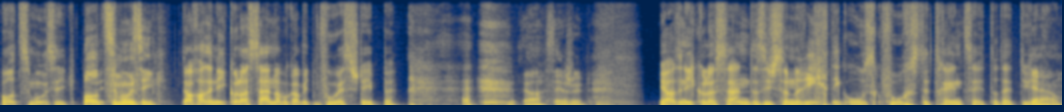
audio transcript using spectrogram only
Botzmusik. Botzmusik. Da kann der Nicolas Sen aber gerade mit dem Fuß steppen. Ja, sehr schön. Ja, der Nicolas Sen, das ist so ein richtig ausgefuchster Trendsetter, der Typ. Genau.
